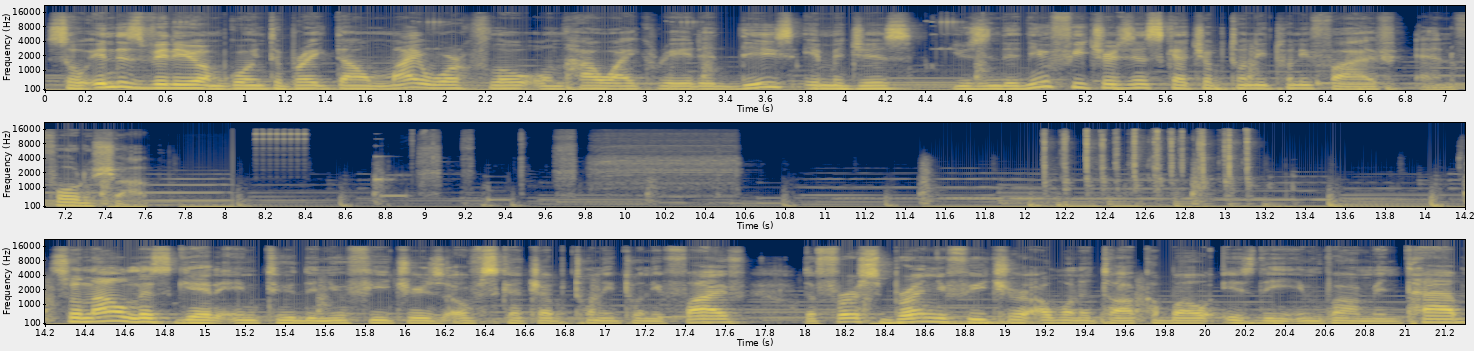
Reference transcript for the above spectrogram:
So in this video, I'm going to break down my workflow on how I created these images using the new features in SketchUp 2025 and Photoshop. So now let's get into the new features of SketchUp 2025. The first brand new feature I want to talk about is the environment tab,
